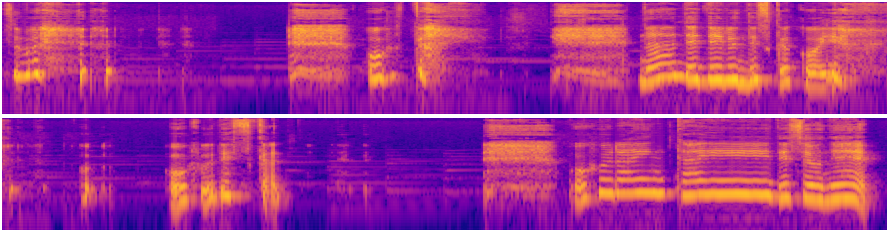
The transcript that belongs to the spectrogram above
つまり、オフ会。なんで出るんですかこういう。オフですかオフライン会ですよね。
